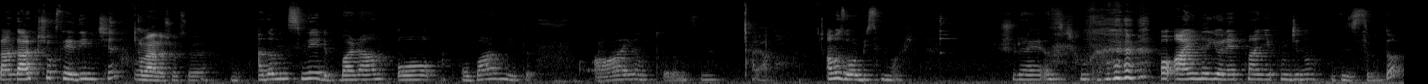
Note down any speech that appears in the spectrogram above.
ben Dark'ı çok sevdiğim için Ben de çok seviyorum. adamın ismi neydi? Baran o o bar mıydı? Ay unuttum adamın ismini. Hay Allah. Ama zor bir isim var. Şuraya yazacağım. o aynı yönetmen yapımcının dizisi bu da.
